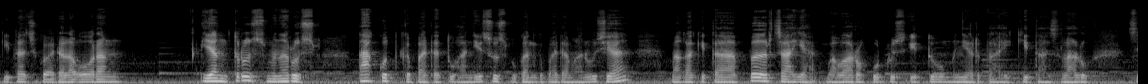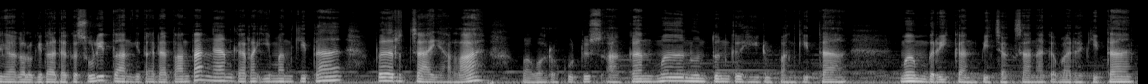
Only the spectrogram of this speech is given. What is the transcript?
Kita juga adalah orang yang terus-menerus takut kepada Tuhan Yesus bukan kepada manusia, maka kita percaya bahwa Roh Kudus itu menyertai kita selalu. Sehingga kalau kita ada kesulitan, kita ada tantangan karena iman kita, percayalah bahwa Roh Kudus akan menuntun kehidupan kita memberikan bijaksana kepada kita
